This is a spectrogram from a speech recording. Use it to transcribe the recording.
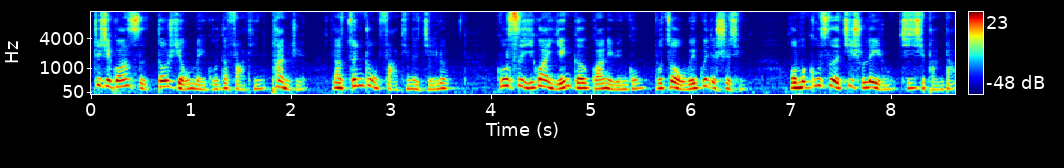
这些官司都是由美国的法庭判决，要尊重法庭的结论。公司一贯严格管理员工，不做违规的事情。我们公司的技术内容极其庞大，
